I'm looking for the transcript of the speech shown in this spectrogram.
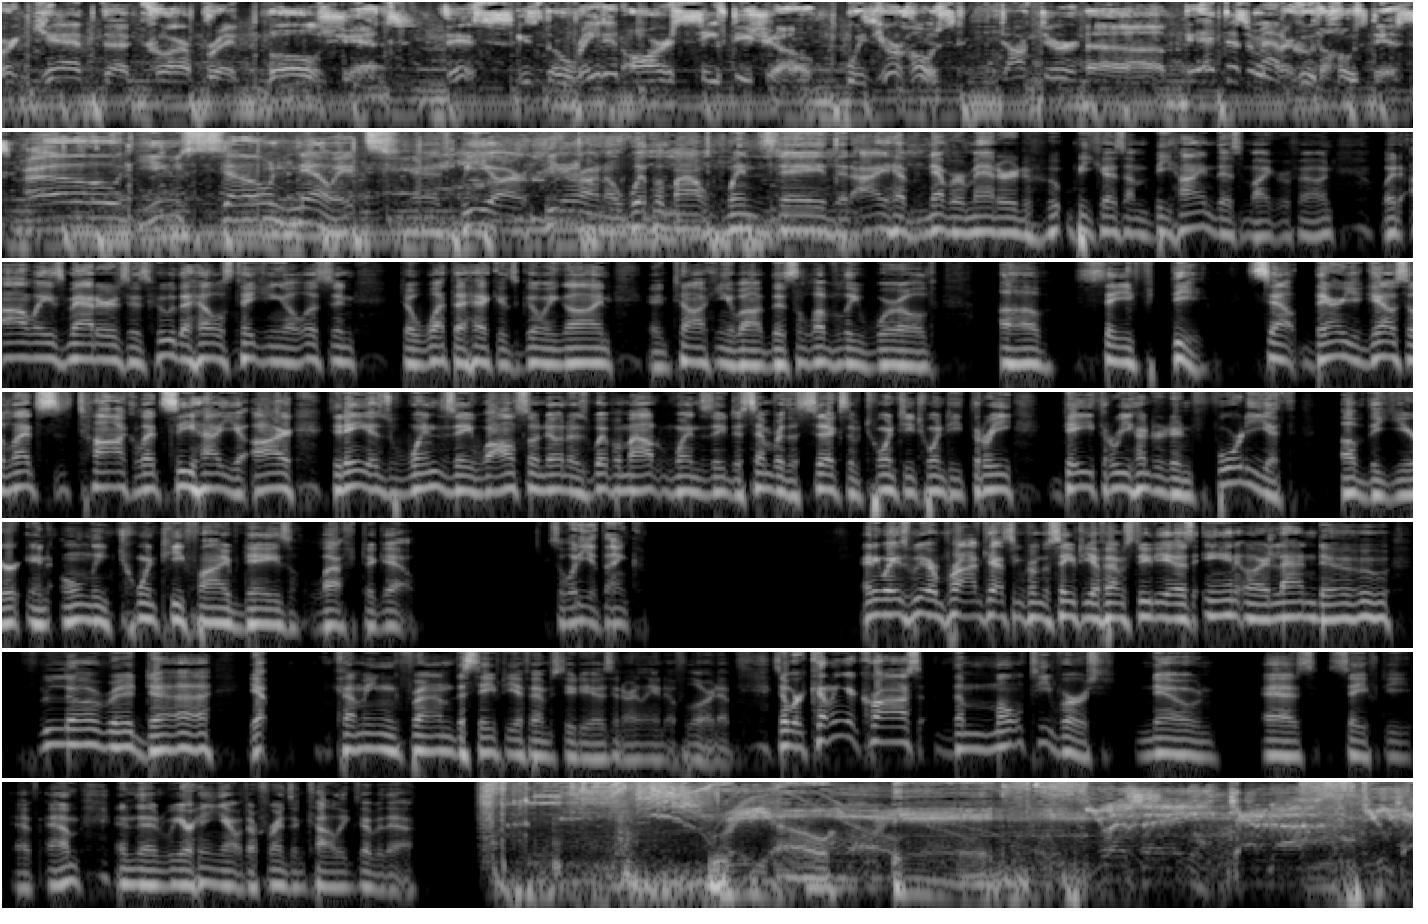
Forget the corporate bullshit. This is the Rated R Safety Show with your host, Dr. Uh, it doesn't matter who the host is. Oh, you so know it. As we are here on a Whip 'em Out Wednesday that I have never mattered who, because I'm behind this microphone. What always matters is who the hell's taking a listen to what the heck is going on and talking about this lovely world of safety. So there you go. So let's talk. Let's see how you are. Today is Wednesday, also known as Whip 'em Out Wednesday, December the 6th of 2023, day 340th of the year, and only 25 days left to go. So what do you think? Anyways, we are broadcasting from the Safety FM studios in Orlando, Florida. Yep, coming from the Safety FM studios in Orlando, Florida. So we're coming across the multiverse known as Safety FM, and then we are hanging out with our friends and colleagues over there. Radio. USA, Canada, UK.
